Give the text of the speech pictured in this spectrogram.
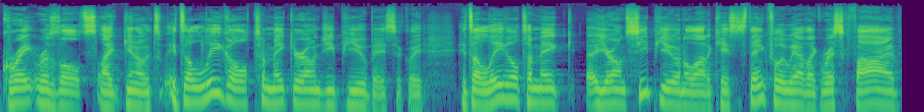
great results. Like, you know, it's it's illegal to make your own GPU basically. It's illegal to make uh, your own CPU in a lot of cases. Thankfully, we have like RISC-V,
